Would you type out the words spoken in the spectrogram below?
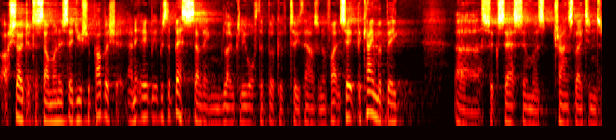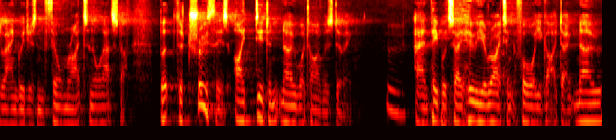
I showed it to someone who said, you should publish it. And it, it was the best-selling locally authored book of 2005. So it became a big uh, success and was translated into languages and film rights and all that stuff. But the truth is, I didn't know what I was doing. And people would say, "Who are you writing it for?" You go, "I don't know."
